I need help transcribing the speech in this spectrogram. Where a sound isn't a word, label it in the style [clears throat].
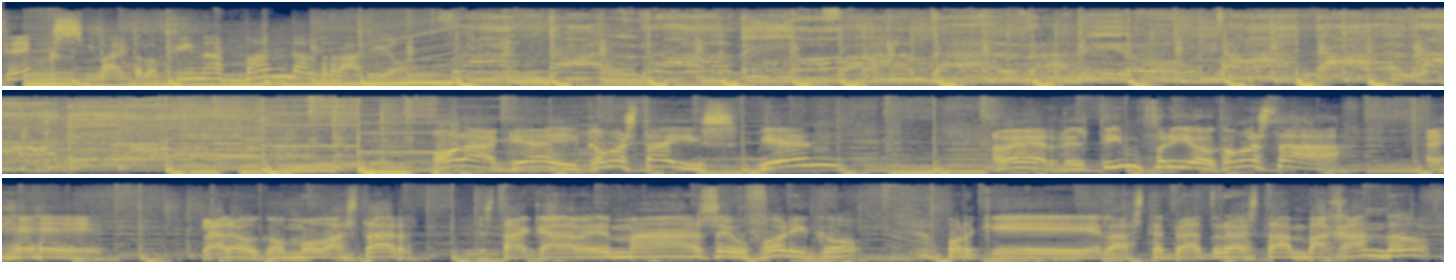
CEX patrocina Vandal Radio. Vandal Radio, Vandal Radio, Vandal Radio. Hola, ¿qué hay? ¿Cómo estáis? ¿Bien? A ver, del Team Frío, ¿cómo está? [laughs] Ejeje. Claro, ¿cómo va a estar? Está cada vez más eufórico porque las temperaturas están bajando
